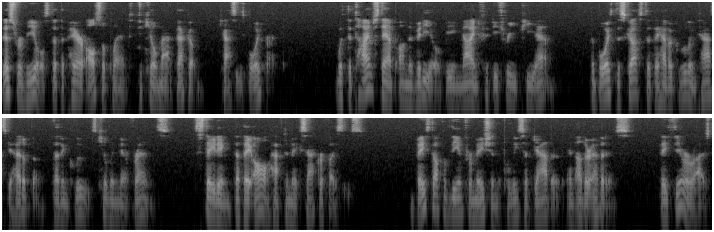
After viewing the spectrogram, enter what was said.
This reveals that the pair also planned to kill Matt Beckham, Cassie's boyfriend. With the timestamp on the video being 9:53 p.m., the boys discuss that they have a grueling task ahead of them that includes killing their friends, stating that they all have to make sacrifices. Based off of the information the police have gathered and other evidence, they theorized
